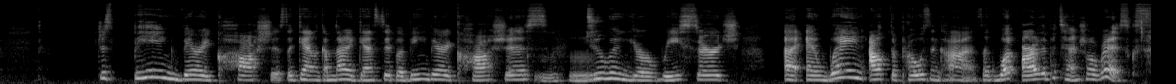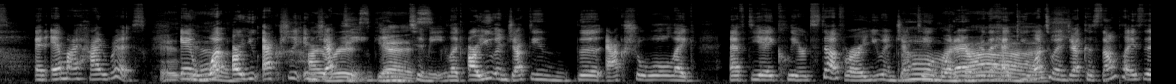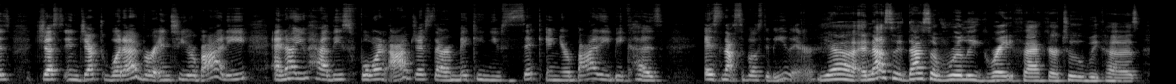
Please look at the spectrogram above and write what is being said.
just being very cautious again like i'm not against it but being very cautious Mm-hmm. doing your research uh, and weighing out the pros and cons like what are the potential risks and am i high risk And- yeah. what are you actually injecting risk, yes. into me like are you injecting the actual like FDA cleared stuff, or are you injecting Oh whatever the heck you want to inject? Because some places just inject whatever into your body, and now you have these foreign objects that are making you sick in your body because it's not supposed to be there. Yeah, and that's a that's a really great factor too because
